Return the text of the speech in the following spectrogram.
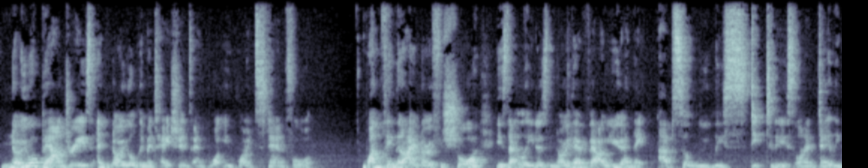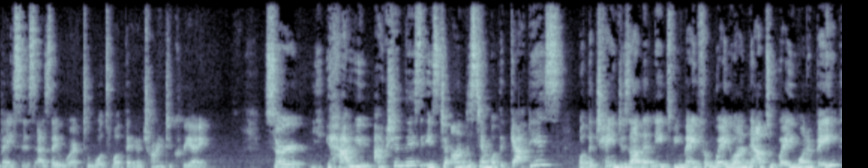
know your boundaries, and know your limitations and what you won't stand for. One thing that I know for sure is that leaders know their value and they absolutely stick to this on a daily basis as they work towards what they are trying to create. So, how you action this is to understand what the gap is, what the changes are that need to be made from where you are now to where you want to be,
